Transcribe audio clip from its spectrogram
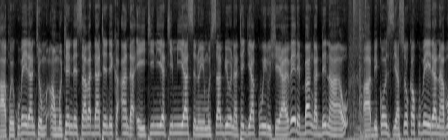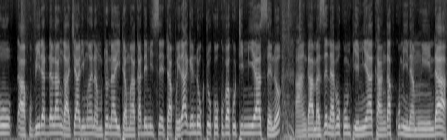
ah, kwe kubeera nti omu- omutendesi abadde atendeka under 18 ya ttiimu ya seno ye musambi ono ate jakuwirushe yabeera ebbanga ddene awo ah, because yasooka kubeera nabo ah, kuviira ddala ng'akyali mwana muto n'ayita mu academy setup era agenda okutuuka okuva ku ttiimu ya seno ng'amaze nabo kumpi emyaka nga 19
